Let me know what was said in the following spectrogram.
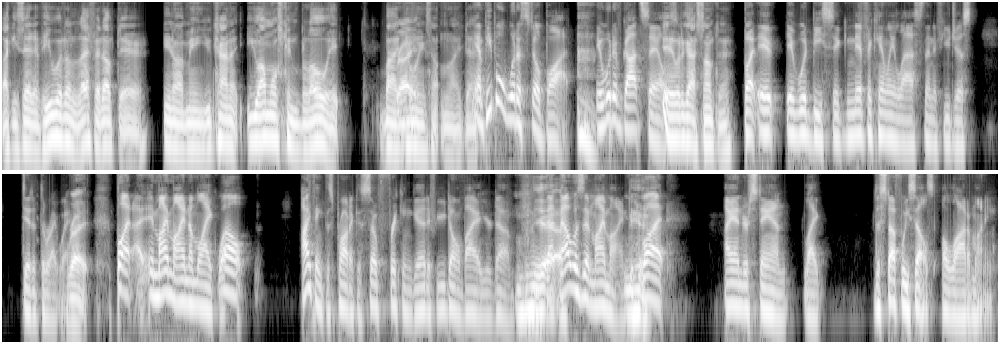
Like he said, if he would have left it up there, you know what I mean? You kind of, you almost can blow it by Right. doing something like that. Yeah, and people would have still bought. It would have got sales, Yeah, it would have got something. but it it would be significantly less than if you just did it the right way. Right. But in my mind, I'm like, well, I think this product is so freaking good. If you don't buy it, you're dumb. Yeah. That, that was in my mind. Yeah. But I understand like the stuff we sell's a lot of money.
